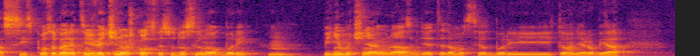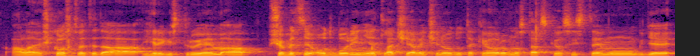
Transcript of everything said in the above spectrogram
asi spôsobené tým, že väčšinou v školstve sú dosilné odbory. Hmm výnimočne aj u nás, kde teda moc tie odbory toho nerobia. Ale v školstve teda ich registrujem a všeobecne odbory netlačia väčšinou do takého rovnostárskeho systému, kde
